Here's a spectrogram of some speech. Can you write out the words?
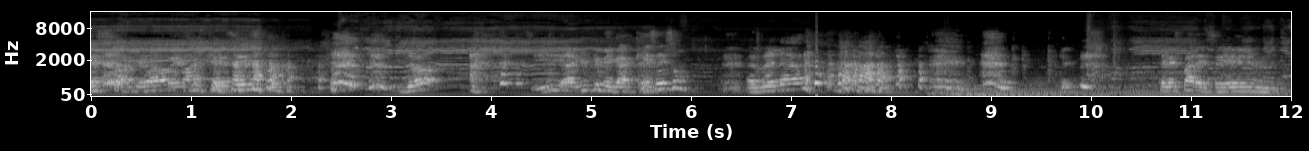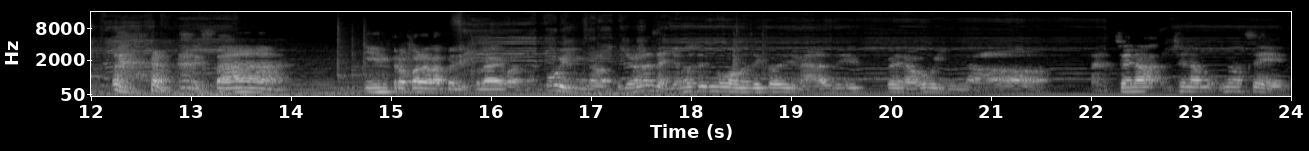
Es esto? ¿Alguien me puede decir ¿Qué es esto? Yo, Sí, alguien que me diga, ¿qué es eso? el rey león. ¿Qué, qué les parece esta intro para la película de Wakanda? Uy, no, yo no sé, yo no soy músico ni nada así, pero uy, no. Suena, suena, no sé,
